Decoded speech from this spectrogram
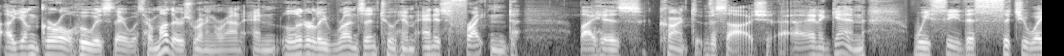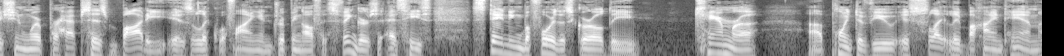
a young girl who is there with her mother is running around and literally runs into him and is frightened by his current visage. And again, we see this situation where perhaps his body is liquefying and dripping off his fingers as he's standing before this girl. The camera uh, point of view is slightly behind him,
